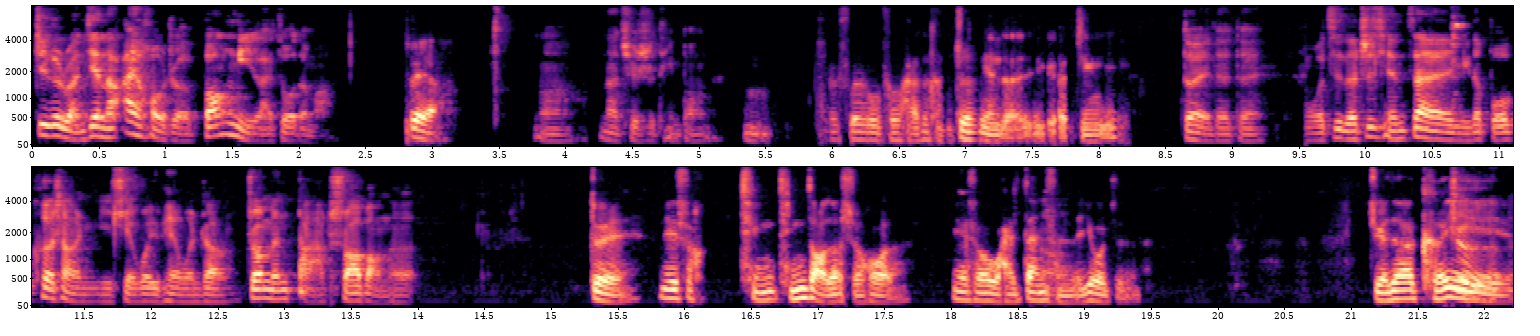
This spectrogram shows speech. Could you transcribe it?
这个软件的爱好者帮你来做的吗？对呀。啊，那确实挺棒的。嗯，所以我说还是很正面的一个经历。对对对，我记得之前在你的博客上，你写过一篇文章，专门打刷榜的。对，那时候挺挺早的时候了，那时候我还单纯的幼稚呢。觉得可以，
